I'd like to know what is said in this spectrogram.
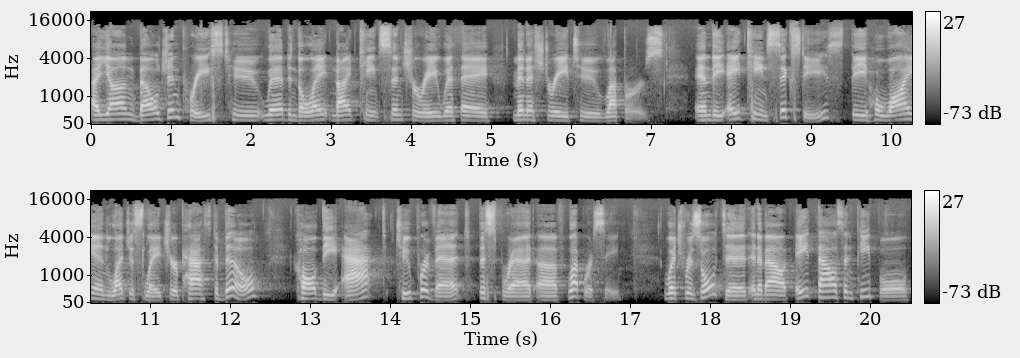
a young Belgian priest who lived in the late 19th century with a ministry to lepers. In the 1860s, the Hawaiian legislature passed a bill called the Act to Prevent the Spread of Leprosy, which resulted in about 8,000 people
